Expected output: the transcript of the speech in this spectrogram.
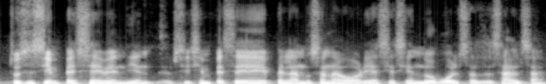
Entonces, si empecé vendiendo, si, empecé pelando zanahorias y haciendo bolsas de salsa,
